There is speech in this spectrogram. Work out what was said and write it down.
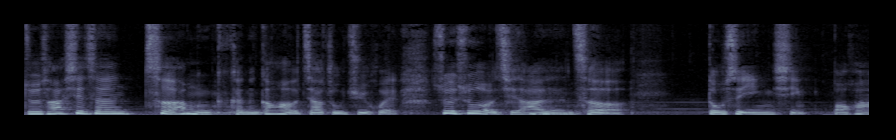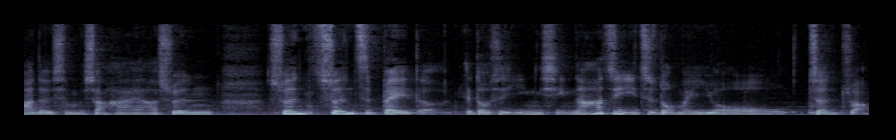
就是他先生测，他们可能刚好有家族聚会，所以说有其他人测。都是阴性，包括他的什么小孩啊、孙孙孙子辈的也都是阴性。那他自己一直都没有症状，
